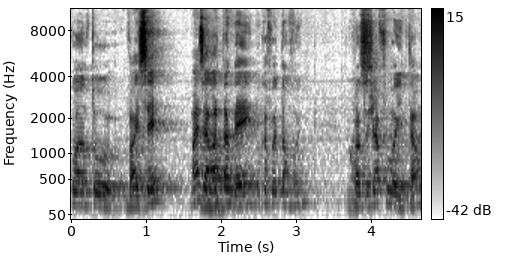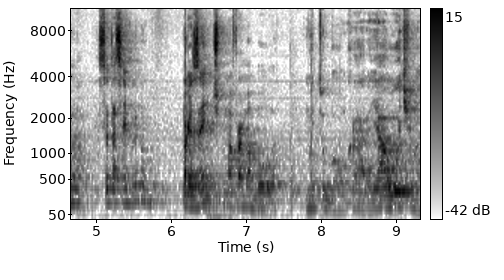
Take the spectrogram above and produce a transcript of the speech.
quanto vai ser, mas ela também nunca foi tão ruim Mas- quanto já foi. Então, você está sempre no presente de uma forma boa. Muito bom, cara. E a última.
